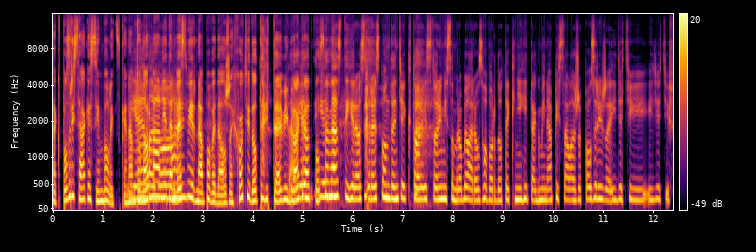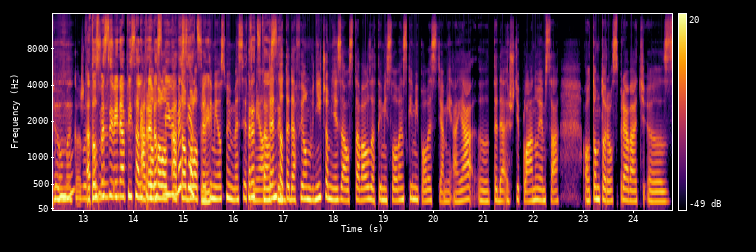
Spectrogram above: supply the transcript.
Tak pozri sa, aké symbolické. Nám je, to normálne ten vesmír na napovedal, že choďte do tej témy tá, dvakrát po sebe. Jedna z tých respondentiek, ktorý, s ktorými som robila rozhovor do tej knihy, tak mi napísala, že pozri, že ide ti, ide ti film. Mm-hmm. Ako, že a to sme si vy napísali pred 8 bolo, mesiacmi. A to bolo pred tými 8 mesiacmi. Predstav ale tento si. teda film v ničom nezaostával za tými slovenskými povestiami. A ja e, teda ešte plánujem sa o tomto rozprávať e, s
